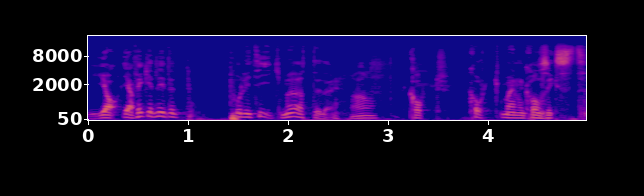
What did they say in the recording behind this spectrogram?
Ja, jag fick ett litet po- politikmöte där. Ja, kort. Kort men koncist.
